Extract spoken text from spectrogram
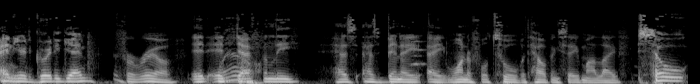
and you're good again. For real. It it Wow. definitely has has been a, a wonderful tool with helping save my life. So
